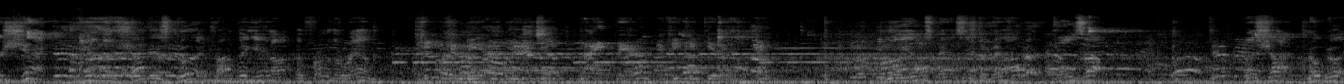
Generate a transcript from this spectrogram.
Here's Shaq. And the shot is good. Dropping in off the front of the rim. He can be a matchup nightmare if he can get it. Williams passes to Bell. Pulls up. The shot, no good.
